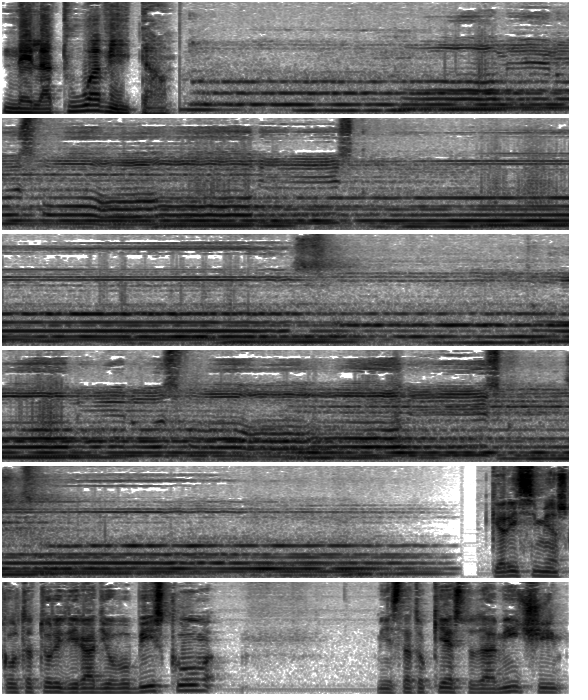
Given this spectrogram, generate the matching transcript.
nella tua vita. Carissimi ascoltatori di Radio Vobiscum, mi è stato chiesto da amici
